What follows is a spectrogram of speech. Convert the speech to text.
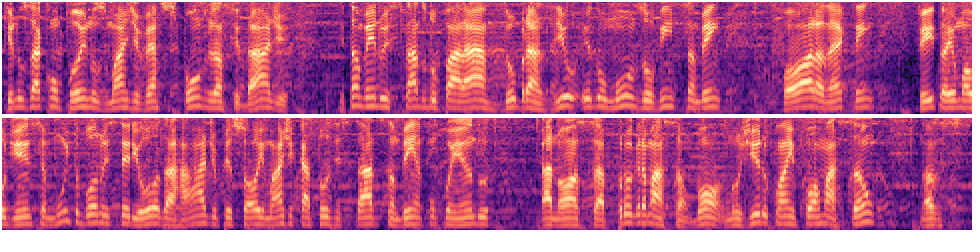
que nos acompanham nos mais diversos pontos da cidade e também do estado do Pará, do Brasil e do mundo. Os ouvintes também fora, né, que tem feito aí uma audiência muito boa no exterior da rádio, pessoal em mais de 14 estados também acompanhando a nossa programação. Bom, no giro com a informação nós,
